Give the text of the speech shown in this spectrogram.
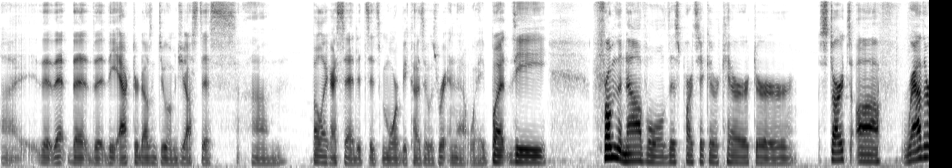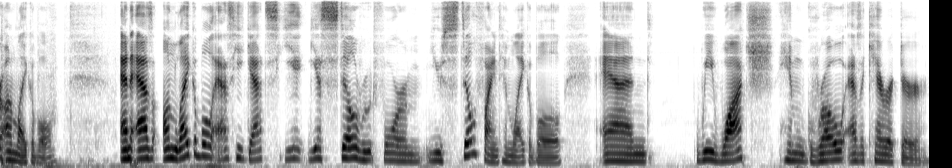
uh, that the, the, the actor doesn't do him justice. Um, but like I said, it's it's more because it was written that way. But the from the novel, this particular character starts off rather unlikable and as unlikable as he gets, you, you still root for him. You still find him likable. And we watch him grow as a character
